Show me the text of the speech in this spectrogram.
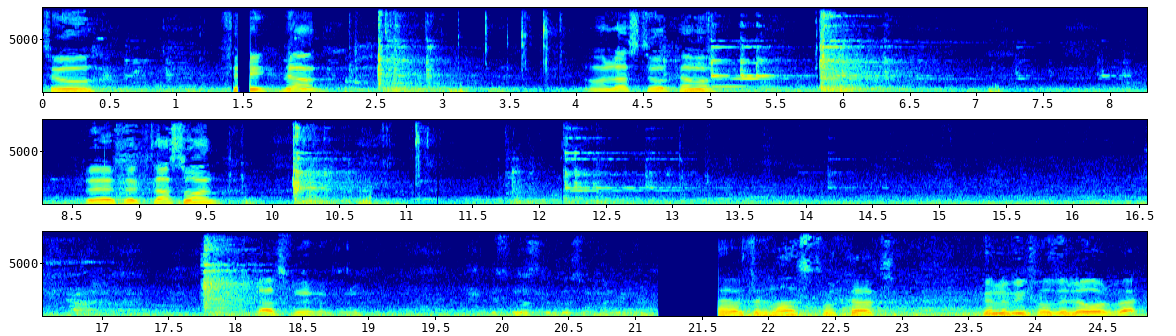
Two, three, down. On last two, come on. Perfect. Last one. That's perfect. Have the last workout gonna be for the lower back.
